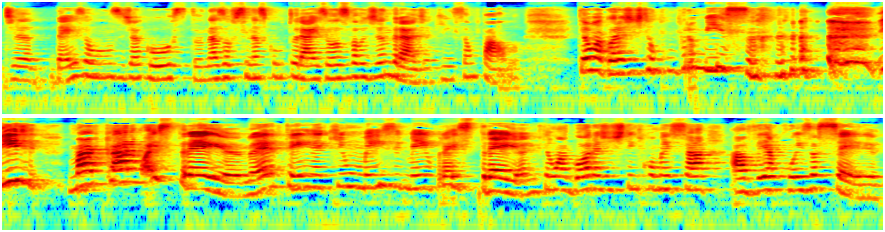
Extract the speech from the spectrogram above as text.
dia 10 ou 11 de agosto nas oficinas culturais Oswald de Andrade, aqui em São Paulo. Então agora a gente tem um compromisso. e marcaram a estreia, né? Tem aqui um mês e meio para estreia. Então agora a gente tem que começar a ver a coisa séria,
